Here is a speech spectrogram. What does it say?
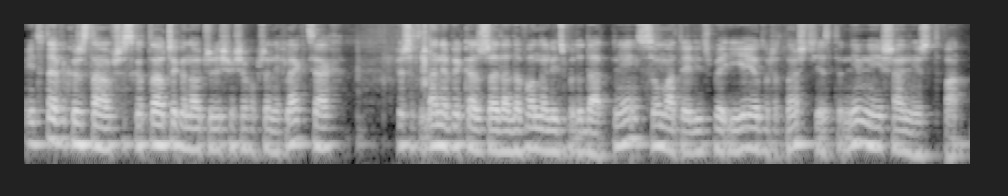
I tutaj wykorzystamy wszystko to, czego nauczyliśmy się w poprzednich lekcjach. Pierwsze zadanie wykaż, że dla dowolnej liczby dodatniej suma tej liczby i jej odwrotności jest nie mniejsza niż 2.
